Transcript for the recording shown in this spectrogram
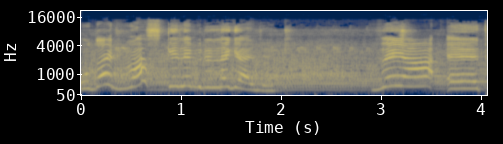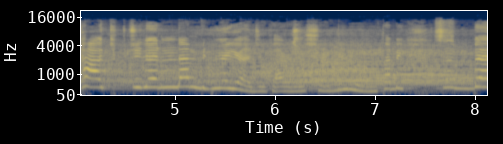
O da rastgele birine gelecek. Veya e, takipçilerinden birine gelecek arkadaşlar. Bilmiyorum. Tabi siz be,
